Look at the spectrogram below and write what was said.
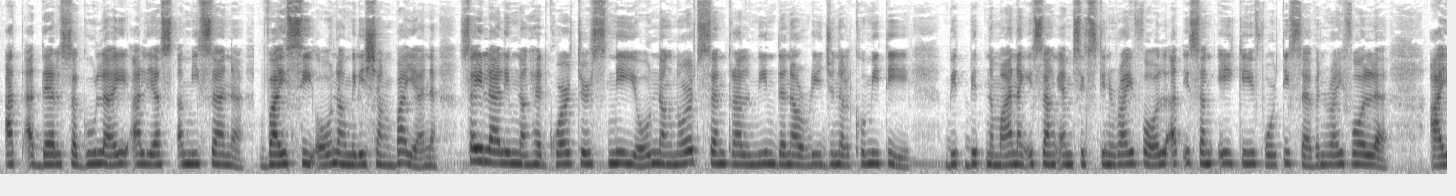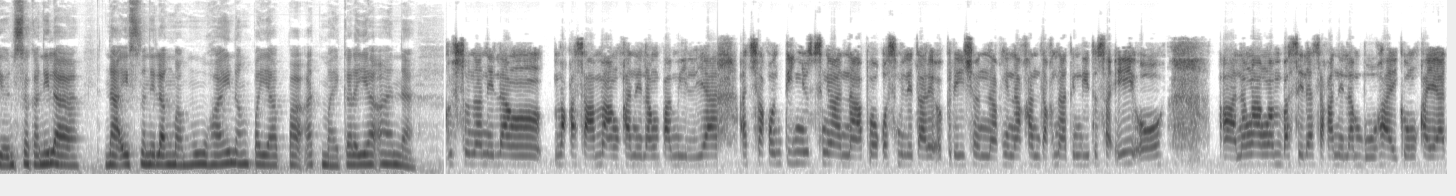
at Adel Sagulay alias Amisan, Vice CO ng Milisyang Bayan sa ilalim ng Headquarters NEO ng North Central Mindanao Regional Committee. Bitbit naman ang isang M16 rifle at isang AK-47 rifle. Ayon sa kanila, nais na nilang mamuhay ng payapa at may kalayaan. gusto na nilang makasama ang kanilang pamilya. At sa continuous nga na focus military operation na kinakandak natin dito sa AO, ah, nangangamba sila sa kanilang buhay kung kaya't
